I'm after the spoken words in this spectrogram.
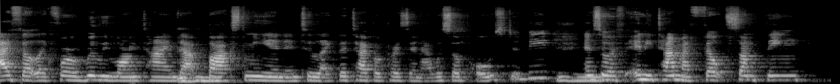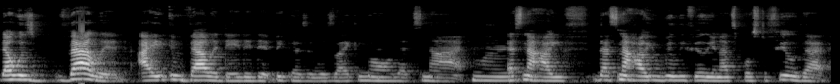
I felt like for a really long time that Mm-hmm. boxed me in into like the type of person I was supposed to be. Mm-hmm. And so if any time I felt something that was valid, I invalidated it because it was like, no, that's not, that's not how you, f- that's not how you really feel. You're not supposed to feel that.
